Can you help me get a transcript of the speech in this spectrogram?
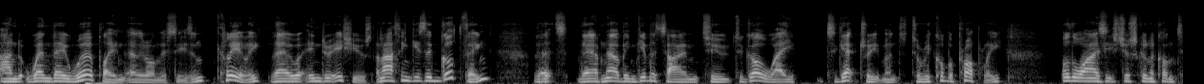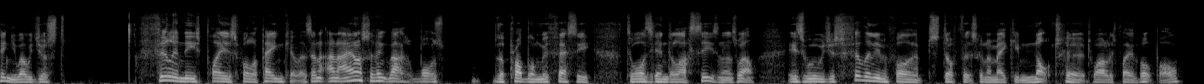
And when they were playing earlier on this season, clearly there were injury issues. And I think it's a good thing that they have now been given the time to, to go away, to get treatment, to recover properly. Otherwise, it's just going to continue where we just filling these players full of painkillers. And, and I also think that was the problem with Fessy towards the end of last season as well, is we were just filling him full of stuff that's going to make him not hurt while he's playing football.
